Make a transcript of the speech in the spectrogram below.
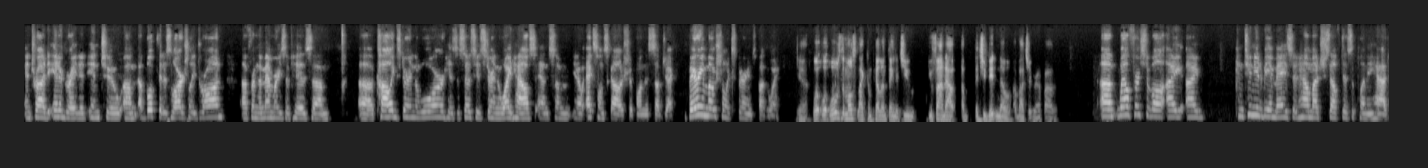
and tried to integrate it into um, a book that is largely drawn uh, from the memories of his um, uh, colleagues during the war, his associates during the White House, and some, you know, excellent scholarship on this subject. Very emotional experience, by the way. Yeah. What, what what was the most like compelling thing that you you found out uh, that you didn't know about your grandfather? Um, well, first of all, I, I continue to be amazed at how much self-discipline he had.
